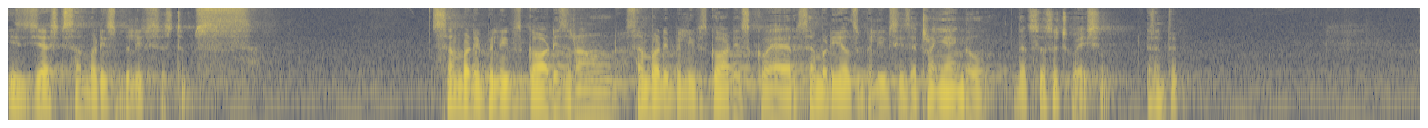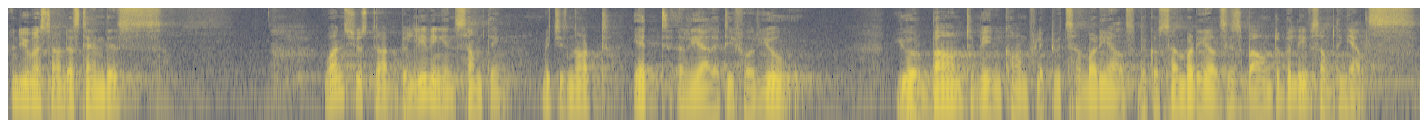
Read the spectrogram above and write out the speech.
is just somebody's belief systems. Somebody believes God is round, somebody believes God is square, somebody else believes he's a triangle. That's the situation, isn't it? And you must understand this. Once you start believing in something which is not yet a reality for you, you are bound to be in conflict with somebody else because somebody else is bound to believe something else.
